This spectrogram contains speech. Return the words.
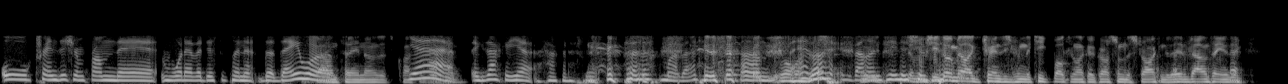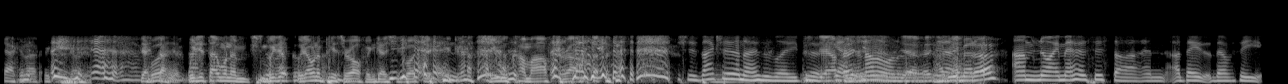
all transition from their whatever discipline it- that they were. Valentino, that's classic. yeah, exactly. Yeah, how can I forget? My bad. Um, What was and, that? like, Valentina. So she's talking about like transition from the kickboxing like across from the striking to then Valentina's like How can I forget? yeah, Yeah, Well, we just don't want to. We don't, we don't want to piss her off in case she's watching. Yeah, no. She will come after us. Yeah. She's actually the nicest lady too. Yeah, Again, another one yeah, I've those. heard you- Have you met her? Um, no, I met her sister, and uh, they they obviously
